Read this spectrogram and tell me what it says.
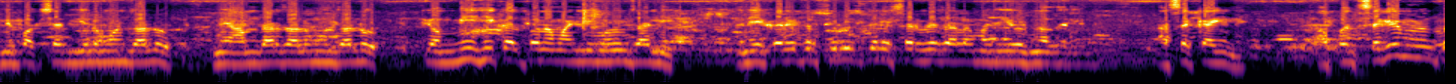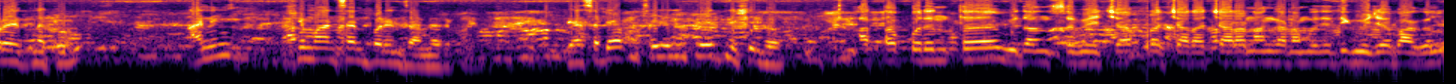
मी पक्षात गेलो म्हणून झालो. मी आमदार झालो म्हणून झालो. किंवा मी ही कल्पना मांडली म्हणून झाली. आणि एखादे तर सुरूच केलं सर्वे झाला म्हणजे योजना झाली. असं काही नाही. आपण सगळे मिळून प्रयत्न करू. आणि ही माणसांपर्यंत जाणार यासाठी त्यासाठी आपण सगळे प्रयत्नशील आतापर्यंत विधानसभेच्या प्रचाराच्या रणांगणामध्ये दिग्विजय बागल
